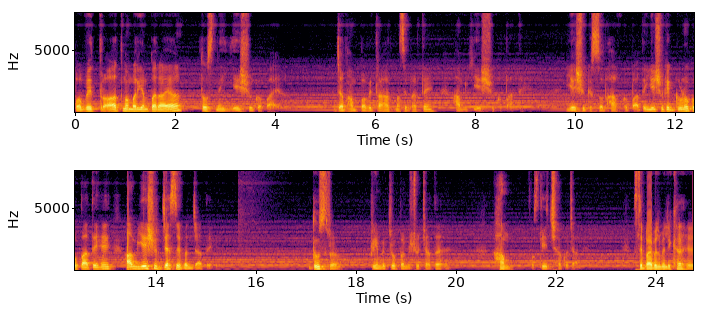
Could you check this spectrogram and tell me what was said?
पवित्र आत्मा मरियम पर आया तो उसने यीशु को पाया। जब हम पवित्र आत्मा से भरते हैं, हम यीशु को पाते हैं। यीशु के स्वभाव को पाते हैं, यीशु के गुणों को पाते हैं, हम यीशु जैसे बन जाते हैं। दूसरा प्रिय मित्रों, परमेश्वर चाहता है हम उसकी इच्छा को जाने। इसलिए बाइबल में लिखा है,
